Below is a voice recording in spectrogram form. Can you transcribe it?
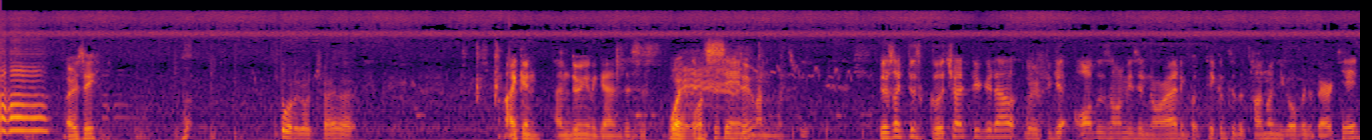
Rosie? I want to go try that. I can. I'm doing it again. This is Wait, what's insane amount of. There's like this glitch I figured out where if you get all the zombies in NORAD and go, take them to the tunnel and you go over the barricade,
